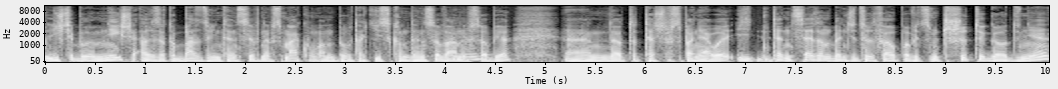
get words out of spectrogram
liście były mniejsze, ale za to bardzo intensywne w smaku. On był taki skondensowany w Mhm. sobie. no to też wspaniały. I ten sezon będzie trwał powiedzmy trzy tygodnie.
